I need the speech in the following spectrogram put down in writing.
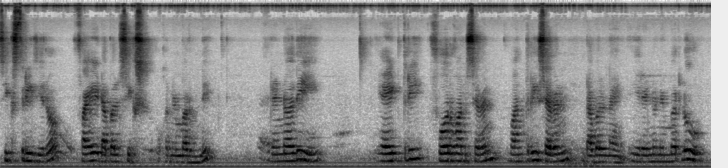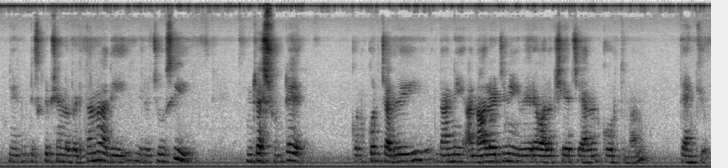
six three zero five double six ఒక నెంబర్ ఉంది. రెండవది eight three four one seven one three seven double nine. ఈ రెండు నెంబర్లు నేను డిస్క్రిప్షన్లో పెడతాను. అది మీరు చూసి ఇంట్రెస్ట్ ఉంటే కొనుక్కొని చదివి దాన్ని ఆ నాలెడ్జ్ని వేరే వాళ్ళకి షేర్ చేయాలని కోరుతున్నాను. Thank you.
